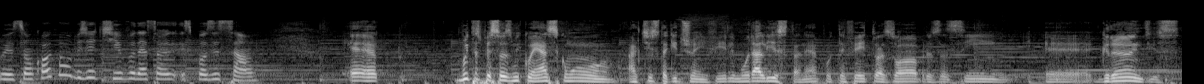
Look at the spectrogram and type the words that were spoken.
Wilson, qual é o objetivo dessa exposição? É, muitas pessoas me conhecem como artista aqui de Joinville, muralista, né, por ter feito as obras assim é, grandes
